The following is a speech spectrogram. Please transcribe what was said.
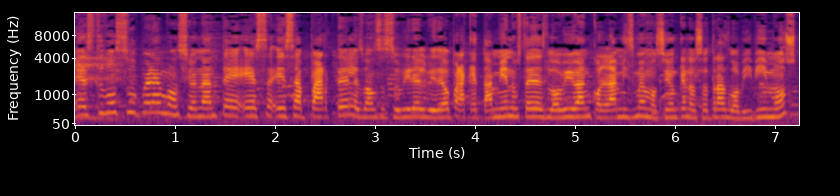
Estuvo súper emocionante esa, esa parte. Les vamos a subir el video para que también ustedes lo vivan con la misma emoción que nosotras lo vivimos.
